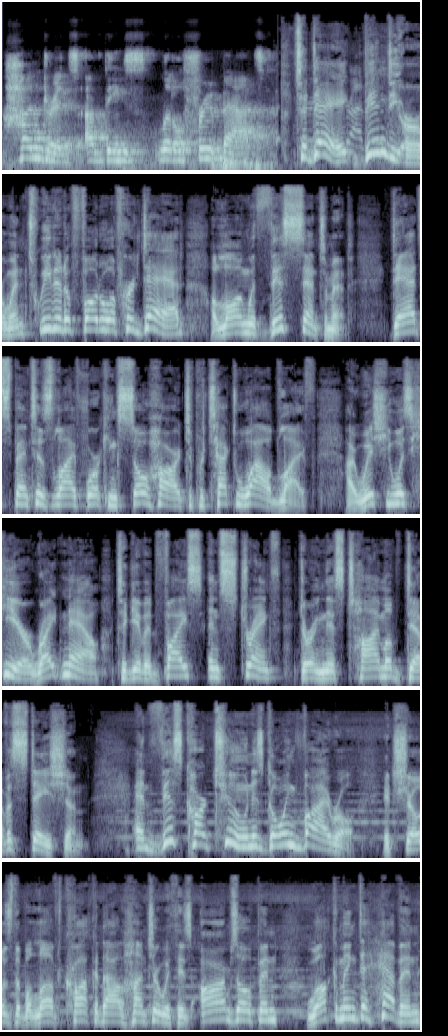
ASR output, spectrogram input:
hundreds of these little fruit bats. Today, Bindi Irwin tweeted a photo of her dad along with this sentiment. Dad spent his life working so hard to protect wildlife. I wish he was here right now to give advice and strength during this time of devastation. And this cartoon is going viral. It shows the beloved crocodile hunter with his arms open, welcoming to heaven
